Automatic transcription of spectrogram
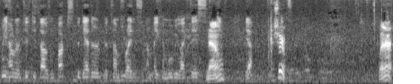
350,000 bucks together with some friends and make a movie like this? Now? Yeah. Sure. Why not?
